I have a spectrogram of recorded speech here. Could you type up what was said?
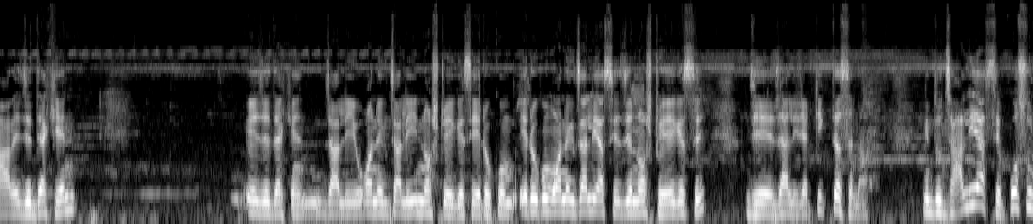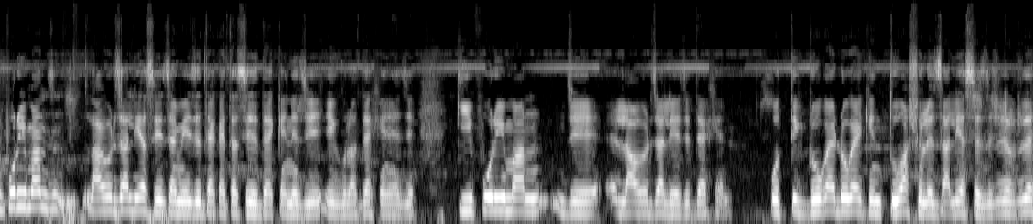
আর এই যে দেখেন, এই যে দেখেন, জালি, অনেক জালি নষ্ট হয়ে গেছে এরকম এরকম অনেক জালি আছে যে নষ্ট হয়ে গেছে যে জালিটা টিকতেছে না। কিন্তু জালি আছে, প্রচুর পরিমাণ লাউয়ের জালি আছে। যে আমি এই যে দেখাইতেছি, দেখেন যে এগুলো, দেখেন যে কি পরিমাণ যে লাউয়ের জালি যে দেখেন, প্রত্যেক ডোগায় ডোগায় কিন্তু আসলে জালি আছে। যে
